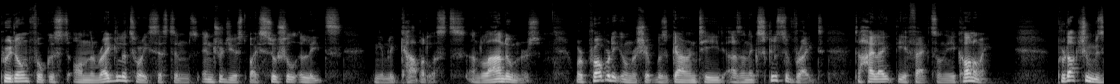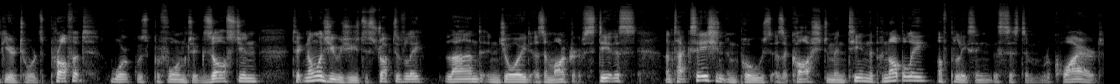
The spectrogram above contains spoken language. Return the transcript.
Proudhon focused on the regulatory systems introduced by social elites, namely capitalists and landowners, where property ownership was guaranteed as an exclusive right to highlight the effects on the economy. Production was geared towards profit, work was performed to exhaustion, technology was used destructively, land enjoyed as a marker of status, and taxation imposed as a cost to maintain the panoply of policing the system required.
